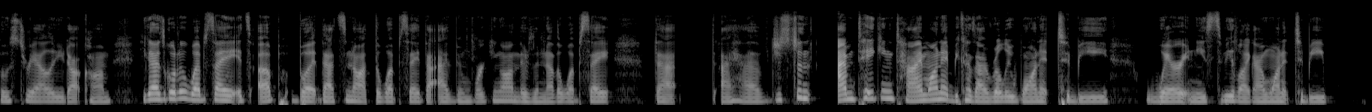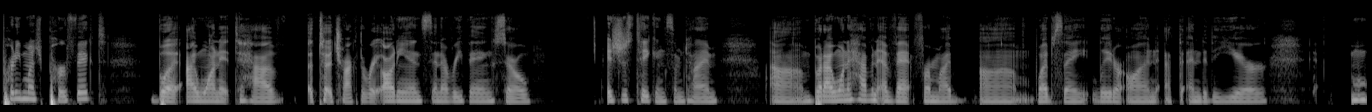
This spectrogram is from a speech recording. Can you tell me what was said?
toasttoreality.com. If you guys go to the website, it's up, but that's not the website that I've been working on. There's another website that I have just to, I'm taking time on it because I really want it to be where it needs to be. Like I want it to be pretty much perfect, but I want it to have uh, to attract the right audience and everything. So it's just taking some time. Um, but I want to have an event for my um, website later on at the end of the year. M-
